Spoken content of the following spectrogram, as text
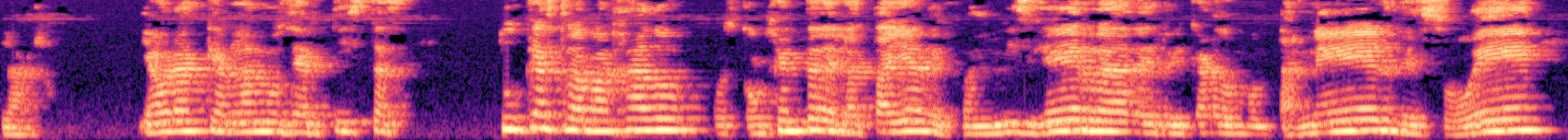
Claro. Y ahora que hablamos de artistas, tú que has trabajado pues con gente de la talla de Juan Luis Guerra, de Ricardo Montaner, de Zoé,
